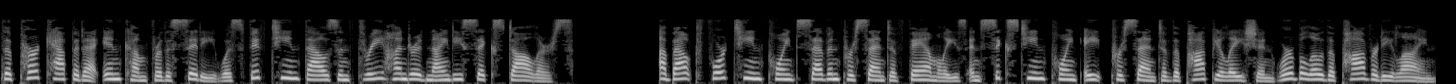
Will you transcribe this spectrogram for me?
The per capita income for the city was $15,396. About 14.7% of families and 16.8% of the population were below the poverty line,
